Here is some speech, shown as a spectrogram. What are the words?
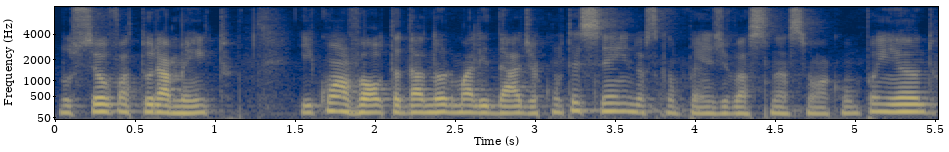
no seu faturamento e com a volta da normalidade acontecendo, as campanhas de vacinação acompanhando,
